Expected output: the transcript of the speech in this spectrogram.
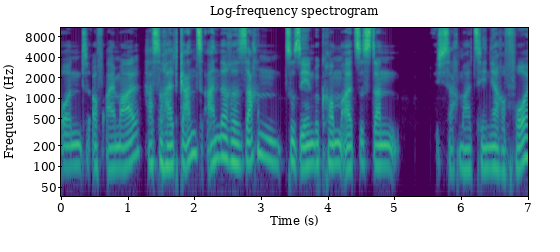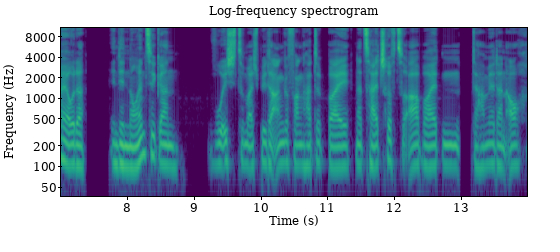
Und auf einmal hast du halt ganz andere Sachen zu sehen bekommen, als es dann, ich sag mal, zehn Jahre vorher oder in den 90ern, wo ich zum Beispiel da angefangen hatte, bei einer Zeitschrift zu arbeiten. Da haben wir dann auch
